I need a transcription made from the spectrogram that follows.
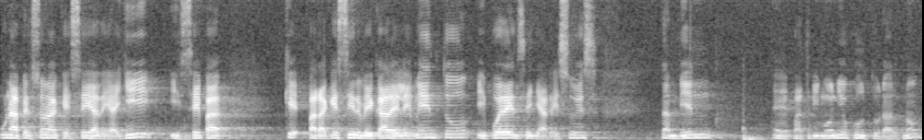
una persona que sea de allí y sepa para qué sirve cada elemento y pueda enseñar. Eso es también eh, patrimonio cultural. ¿no?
